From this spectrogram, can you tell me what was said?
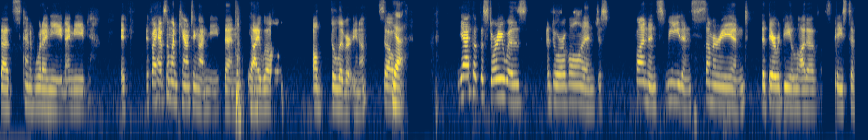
that's kind of what I need. I need if if I have someone counting on me, then Yeah. I will I'll deliver, you know. So yeah yeah, I thought the story was adorable and just fun and sweet and summery and that there would be a lot of space to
